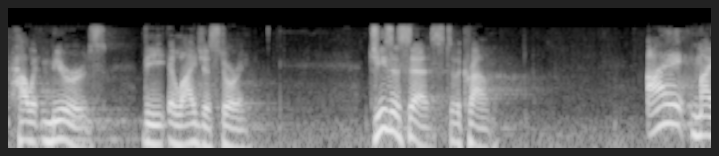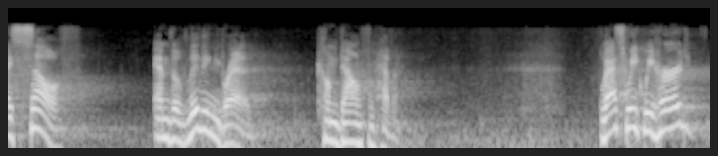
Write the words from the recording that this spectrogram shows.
how it mirrors the Elijah story. Jesus says to the crowd, I myself am the living bread come down from heaven. Last week we heard,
